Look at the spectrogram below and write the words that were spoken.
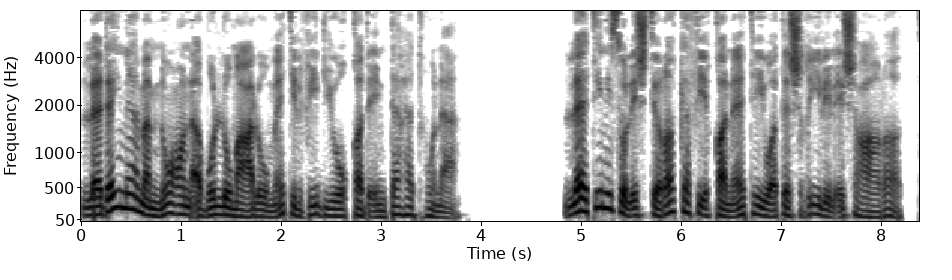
لدينا ممنوع أبل معلومات الفيديو قد انتهت هنا. لا تنسوا الاشتراك في قناتي وتشغيل الإشعارات.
